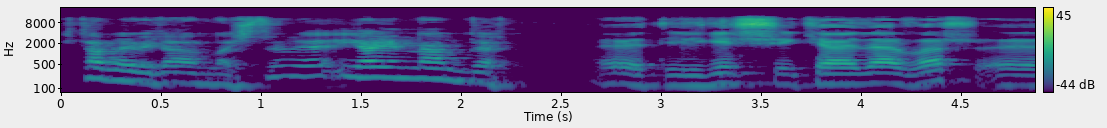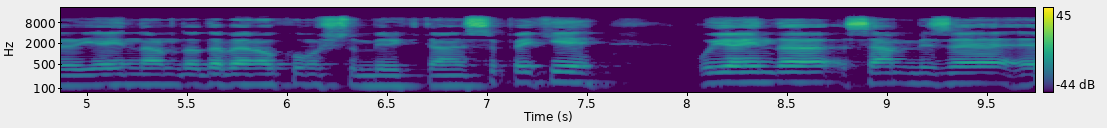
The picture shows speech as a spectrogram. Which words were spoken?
kitap eviyle anlaştım ve yayınlandı. Evet ilginç hikayeler var. Ee, yayınlarımda da ben okumuştum bir iki tanesi. Peki bu yayında sen bize e,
